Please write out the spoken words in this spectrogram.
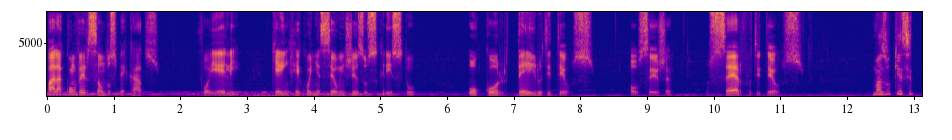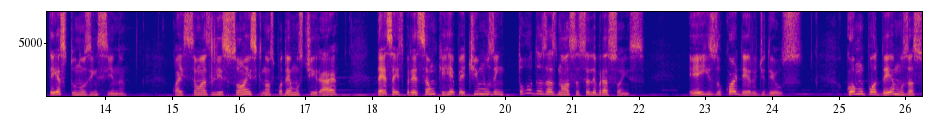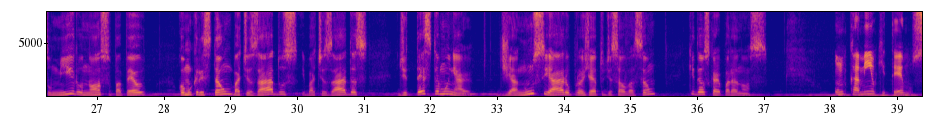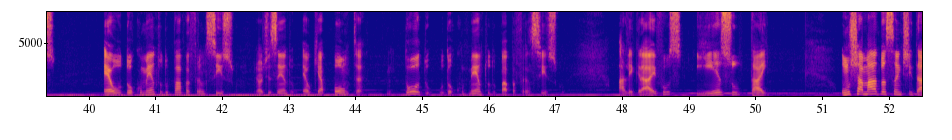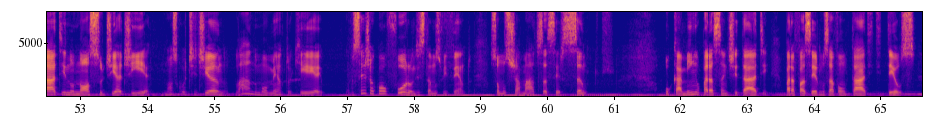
para a conversão dos pecados. Foi ele quem reconheceu em Jesus Cristo o Cordeiro de Deus, ou seja, o servo de Deus. Mas o que esse texto nos ensina? Quais são as lições que nós podemos tirar dessa expressão que repetimos em todas as nossas celebrações? Eis o Cordeiro de Deus. Como podemos assumir o nosso papel como cristão batizados e batizadas de testemunhar, de anunciar o projeto de salvação que Deus quer para nós? Um caminho que temos é o documento do Papa Francisco, melhor dizendo, é o que aponta em todo o documento do Papa Francisco. Alegrai-vos e exultai. Um chamado à santidade no nosso dia a dia, nosso cotidiano, lá no momento que, seja qual for onde estamos vivendo, somos chamados a ser santos. O caminho para a santidade, para fazermos a vontade de Deus,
